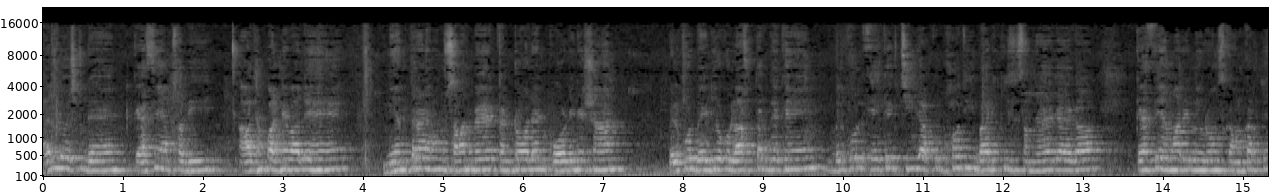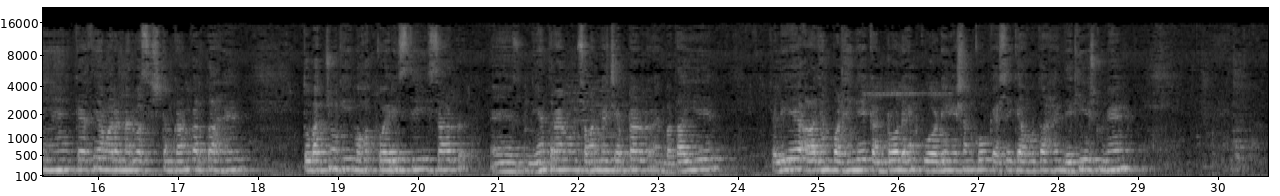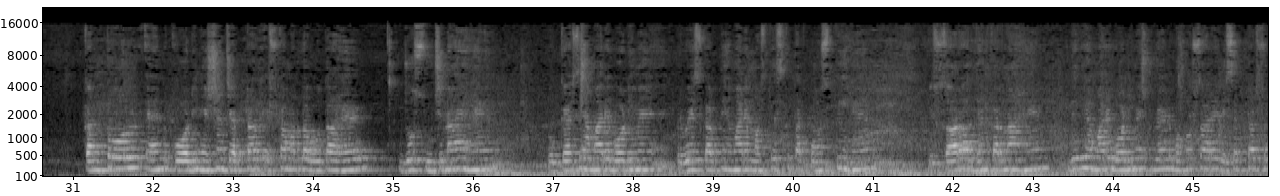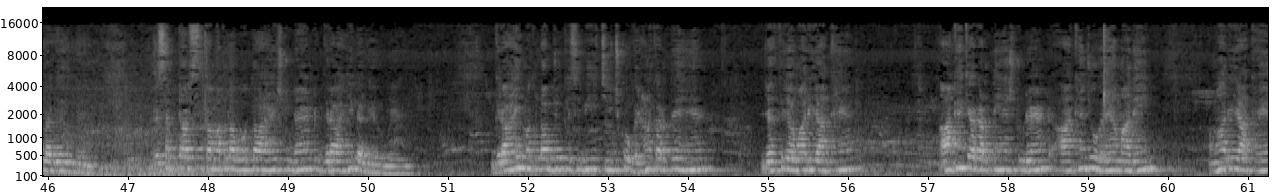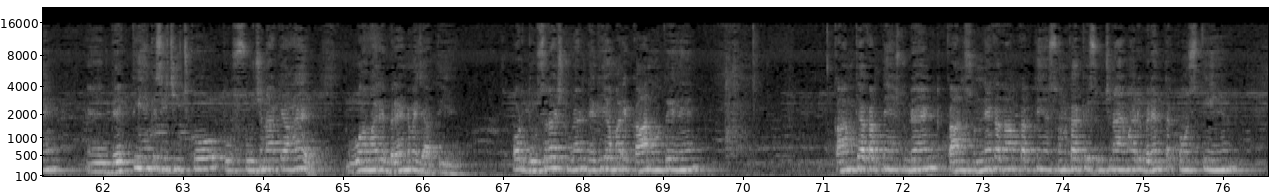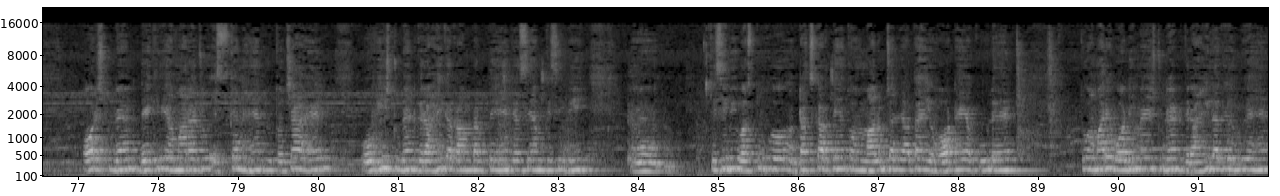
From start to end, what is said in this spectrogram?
Hello student कैसे हैं आप सभी? आज हम पढ़ने वाले हैं नियंत्रण एवं समन्वय कंट्रोल एंड कोऑर्डिनेशन बिल्कुल वीडियो को लास्ट तक देखें। बिल्कुल एक एक चीज़ आपको बहुत ही बारीकी से समझाया जाएगा। कैसे हमारे न्यूरॉन्स काम करते हैं, कैसे हमारा नर्वस सिस्टम काम करता है। तो बच्चों की बहुत क्वेरीज थी। सर नियंत्रण एवं समन्वय चैप्टर बताइए। चलिए, आज हम पढ़ेंगे कंट्रोल एंड कोऑर्डिनेशन को कैसे क्या होता है। देखिए student control and coordination chapter इसका मतलब होता है जो सूचनाएँ हैं, वो तो कैसे हमारे बॉडी में प्रवेश करती हैं, हमारे मस्तिष्क तक पहुँचती हैं, ये सारा अध्ययन करना है। देखिए, हमारे बॉडी में स्टूडेंट बहुत सारे रिसेप्टर्स लगे हुए हैं। रिसेप्टर्स का मतलब होता है स्टूडेंट ग्राही लगे हुए हैं। ग्राही मतलब जो किसी भी चीज़ को ग्रहण करते हैं, जैसे हमारी आँखें। आँखें क्या करती हैं स्टूडेंट आँखें जो है हमारी हमारी आँखें देखती हैं किसी चीज़ को तो सूचना क्या है? वो हमारे ब्रेन में जाती है। और दूसरा स्टूडेंट देखिए हमारे कान होते हैं। कान क्या करते हैं स्टूडेंट कान सुनने का काम करते हैं, सुनकर के सूचना हमारे ब्रेन तक पहुँचती हैं। और स्टूडेंट देखिए हमारा जो स्किन है, जो त्वचा है वो भी स्टूडेंट ग्राही का काम करते हैं। जैसे हम किसी भी आ, किसी भी वस्तु को टच करते हैं तो हमें मालूम चल जाता है ये हॉट है या कूल है। तो हमारे बॉडी में स्टूडेंट ग्राही लगे हुए हैं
